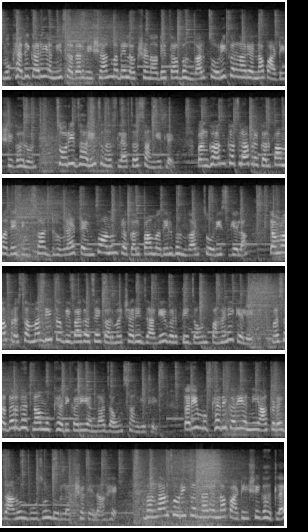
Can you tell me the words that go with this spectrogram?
मुख्याधिकारी यांनी सदर विषयांमध्ये लक्ष न देता भंगार चोरी करणाऱ्यांना पाठीशी घालून चोरी झालीच नसल्याचं सांगितले. पण घन कचरा प्रकल्पामध्ये दिवसा ढवळ्या टेम्पो आणून प्रकल्पामधील भंगार चोरीस गेला. त्यामुळे प्र- संबंधित विभागाचे कर्मचारी जागेवरती जाऊन पाहणी केली व सदर घटना मुख्याधिकारी यांना जाऊन सांगितली. तरी मुख्याधिकारी यांनी याकडे जाणून बुजून दुर्लक्ष केलं आहे. भंगार चोरी करणाऱ्यांना पाठीशी घातलंय.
